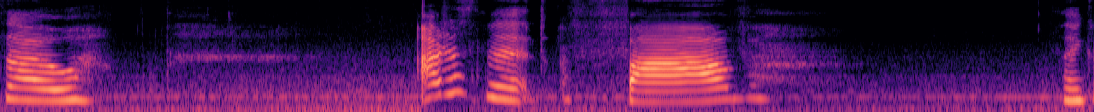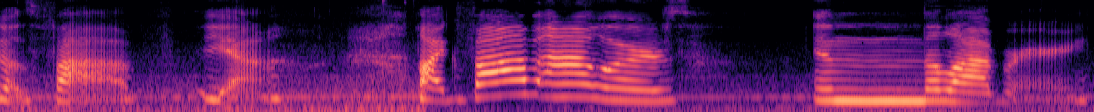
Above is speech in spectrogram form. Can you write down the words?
So, just spent five, I think it was five, yeah, like five hours in the library,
